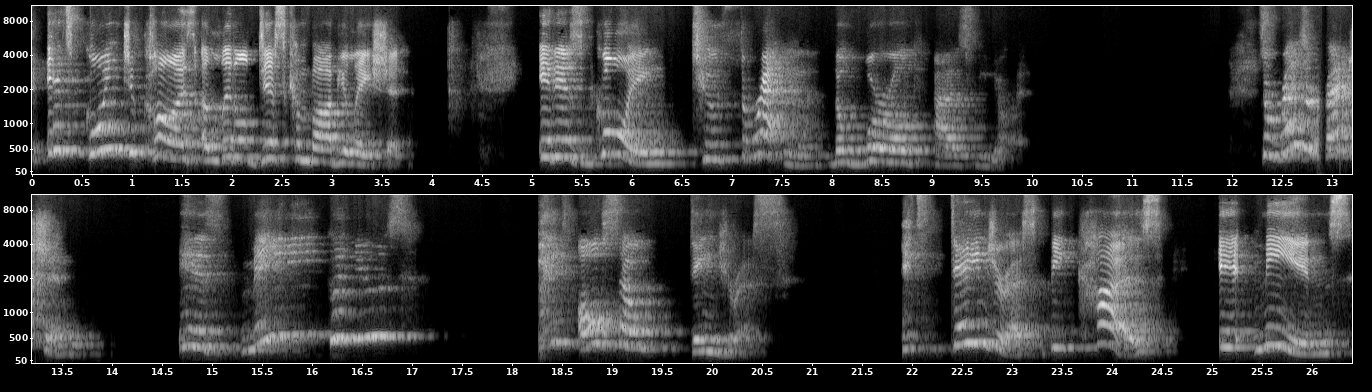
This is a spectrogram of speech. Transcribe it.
it's going to cause a little discombobulation. It is going to threaten the world as we know it. So, resurrection is maybe good news, but it's also dangerous. It's dangerous because it means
